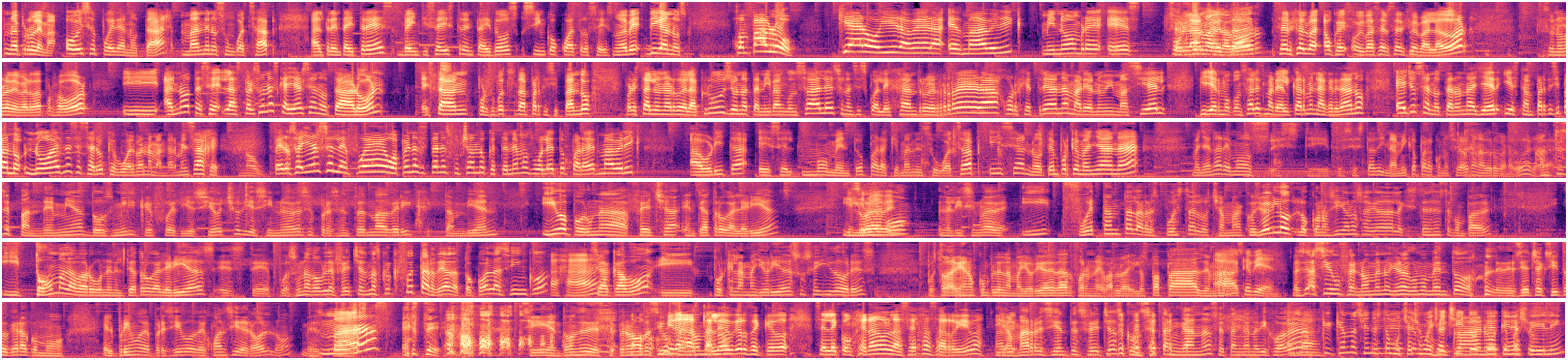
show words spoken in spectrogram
no hay problema. Hoy se puede anotar. Mándenos un WhatsApp al 33 26 32 5469. Díganos, Juan Pablo, quiero ir a ver a Ed Maverick. Mi nombre es Sergio el tal. Bailador. Sergio el Ba- Ok, hoy va a ser Sergio el Bailador. Su nombre de verdad, por favor. Y anótese. Las personas que ayer se anotaron están, por supuesto, están participando. Por está Leonardo de la Cruz, Jonathan Iván González, Francisco Alejandro Herrera, Jorge Triana, María Noemi Maciel, Guillermo González, María del Carmen Agredano. Ellos se anotaron ayer y están participando. No es necesario que vuelvan a mandar mensaje. No. Pero si ayer se le fue o apenas están escuchando que tenemos boleto para Ed Maverick, ahorita es el momento para que manden su WhatsApp y se anoten porque mañana mañana haremos este pues esta dinámica para conocer al ganador o ganadora. Antes de pandemia, 2000, que fue 18, 19, se presentó Ed Maverick también. Iba por una fecha en Teatro Galerías. Y 19. luego en el 19. Y fue tanta la respuesta de los chamacos. Yo ahí lo, lo conocí, yo no sabía de la existencia de este compadre. Y toma la barbón en el Teatro Galerías, este, pues una doble fecha. Es más, creo que fue tardeada. Tocó a las 5, Ajá. se acabó. Y porque la mayoría de sus seguidores, pues todavía no cumplen la mayoría de edad. Fueron a llevarlo ahí los papás, demás. Ah, qué bien. Ha sido un fenómeno. Yo en algún momento le decía a Chaxito que era como el primo depresivo de Juan Siderol, ¿no? Este, ¿Más? Este. Sí, entonces, este, pero no, ha sido Mira, un hasta fenómeno. Edgar se quedó, se le congelaron las cejas arriba. Y a más recientes fechas, con Zetangana, Zetangana dijo, a ver. ¿qué, qué anda haciendo este Oye, muchacho este mexicano? ¿qué- qué ¿Tiene feeling?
